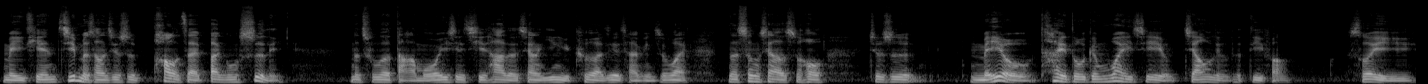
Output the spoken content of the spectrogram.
每天基本上就是泡在办公室里。那除了打磨一些其他的像英语课啊这些产品之外，那剩下的时候就是没有太多跟外界有交流的地方，所以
